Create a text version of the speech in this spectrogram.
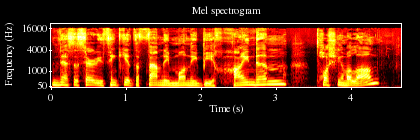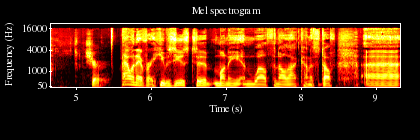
necessarily think he had the family money behind him pushing him along. Sure. However, he was used to money and wealth and all that kind of stuff. Uh,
